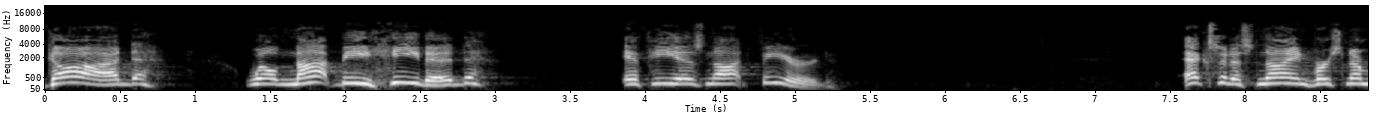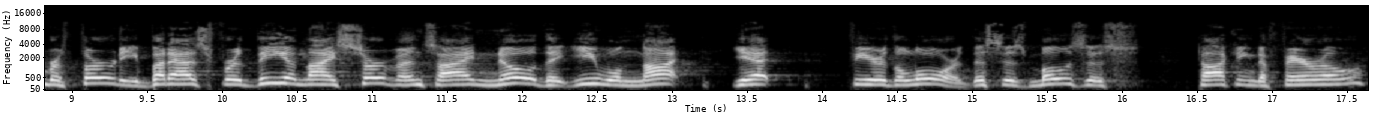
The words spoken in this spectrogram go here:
God will not be heeded if he is not feared. Exodus 9 verse number 30, but as for thee and thy servants, I know that ye will not yet fear the Lord. This is Moses talking to Pharaoh.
